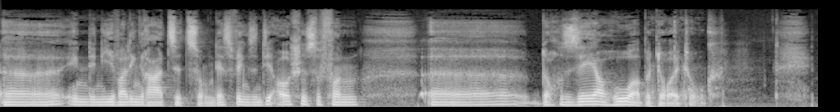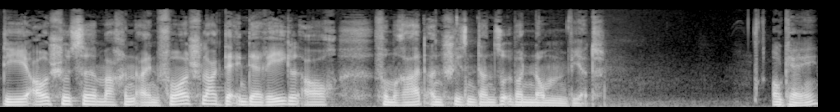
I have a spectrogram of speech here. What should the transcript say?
äh, in den jeweiligen Ratssitzungen. Deswegen sind die Ausschüsse von äh, doch sehr hoher Bedeutung. Die Ausschüsse machen einen Vorschlag, der in der Regel auch vom Rat anschließend dann so übernommen wird. Okay.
